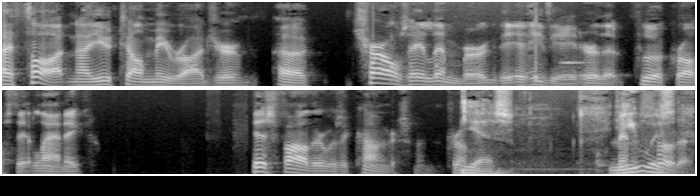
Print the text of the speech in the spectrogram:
I thought, now you tell me, Roger, uh, Charles A. Lindbergh, the aviator that flew across the Atlantic, his father was a congressman from Yes. Minnesota. He was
